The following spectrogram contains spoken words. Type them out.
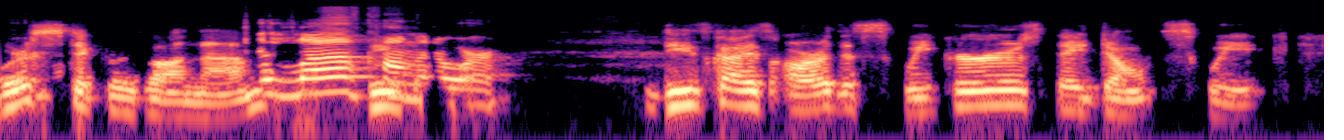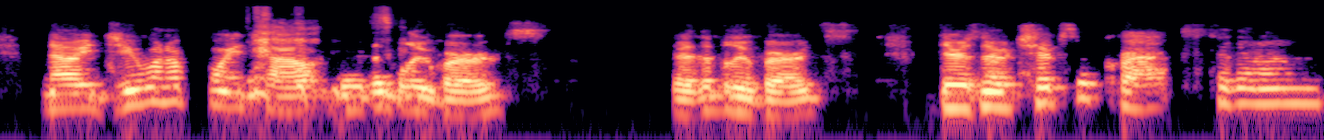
their stickers on them. I love These- Commodore. These guys are the squeakers. They don't squeak. Now, I do want to point out they're the bluebirds. They're the bluebirds. There's no chips or cracks to them.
